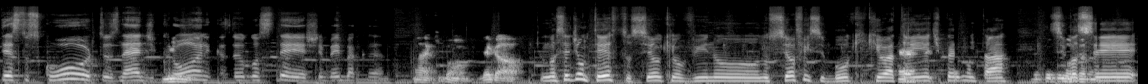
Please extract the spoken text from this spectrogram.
textos curtos, né? De crônicas, eu gostei, achei bem bacana. Ah, que bom, legal. Eu gostei de um texto seu que eu vi no, no seu Facebook que eu até É. ia te perguntar se você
